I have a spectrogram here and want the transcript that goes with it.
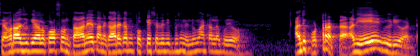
శివరాజకీయాల కోసం తానే తన కార్యకర్తను తొక్కేసాడని చెప్పేసి ఎందుకు మాట్లాడలేకపోయావు? అది కుట్రట్ట అది ఏ ఏ వీడియో అట్ట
